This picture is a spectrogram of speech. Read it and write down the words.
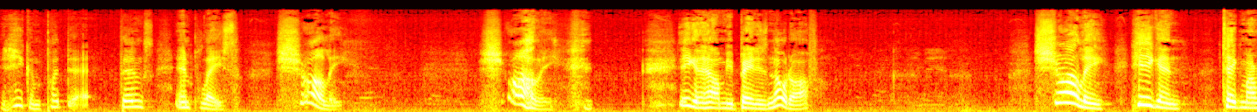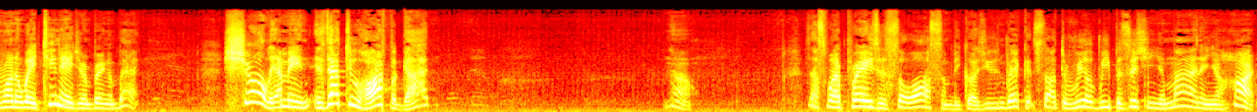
and he can put that things in place, surely, surely, he can help me pay this note off surely he can take my runaway teenager and bring him back. Surely, I mean, is that too hard for God? No. That's why praise is so awesome because you start to real reposition your mind and your heart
